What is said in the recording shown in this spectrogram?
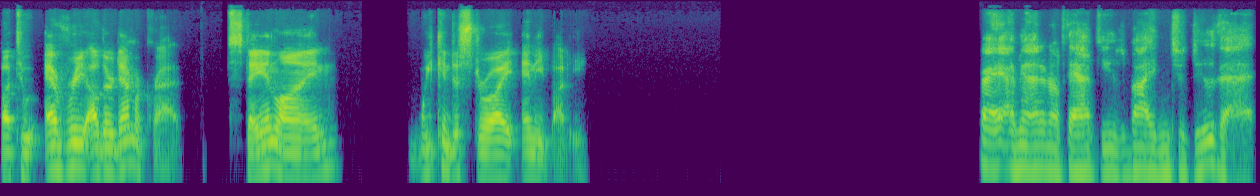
but to every other Democrat. Stay in line. We can destroy anybody. Right. I mean, I don't know if they have to use Biden to do that.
